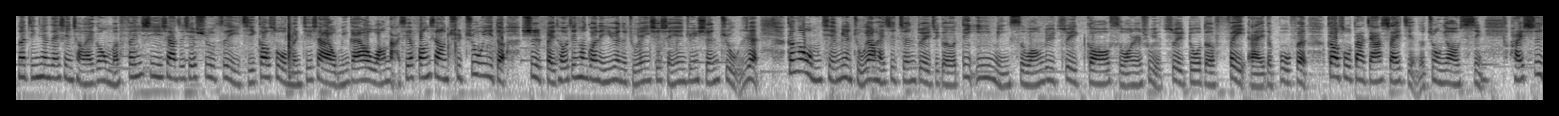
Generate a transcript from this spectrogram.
那今天在现场来跟我们分析一下这些数字，以及告诉我们接下来我们应该要往哪些方向去注意的，是北投健康管理医院的主任医师沈彦君沈主任。刚刚我们前面主要还是针对这个第一名死亡率最高、死亡人数也最多的肺癌的部分，告诉大家筛检的重要性，还是。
